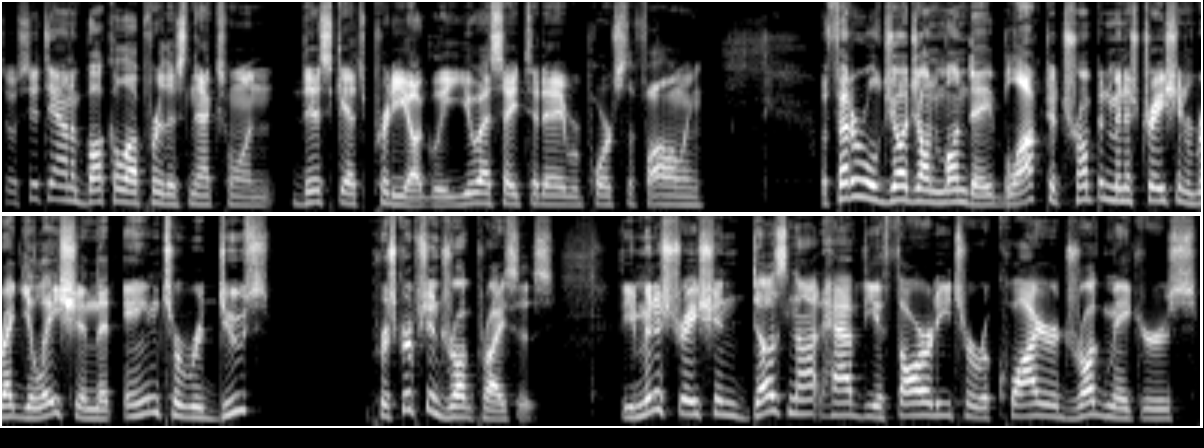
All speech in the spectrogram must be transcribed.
So sit down and buckle up for this next one. This gets pretty ugly. USA Today reports the following. A federal judge on Monday blocked a Trump administration regulation that aimed to reduce prescription drug prices. The administration does not have the authority to require drug makers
